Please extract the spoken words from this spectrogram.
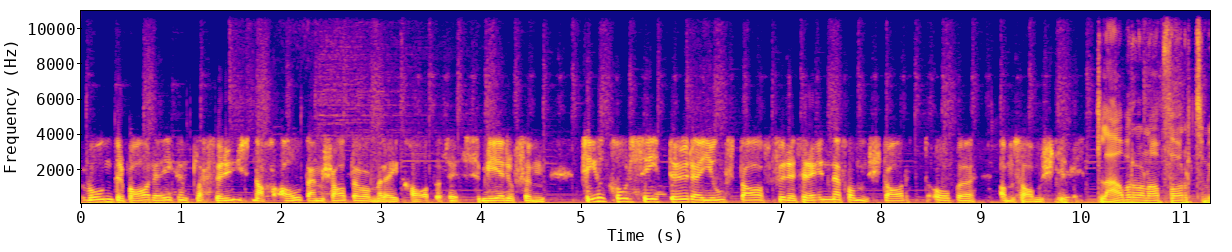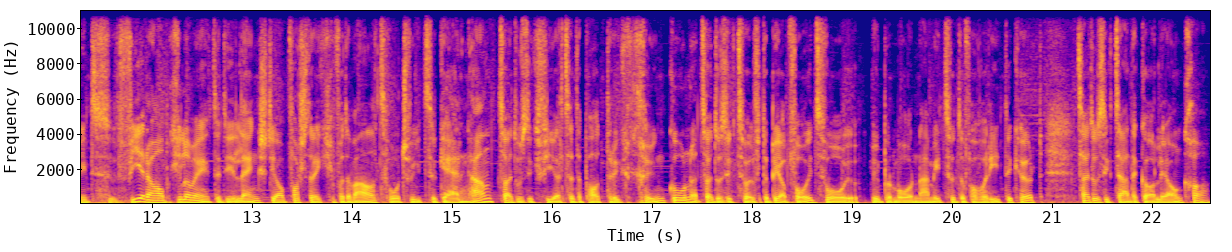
Wunderbar eigentlich für uns nach all dem Schaden, den wir hatten, dass jetzt wir auf dem Zielkurs sind, Türen aufgetan für ein Rennen vom Start oben am Samstag. Die Lauberhornabfahrt mit 4,5 Kilometern, die längste Abfahrtstrecke der Welt, die die Schweizer gerne haben. 2014 der Patrick Kühn gewonnen, 2012 der Beat Feutz, der übermorgen auch mit zu den Favoriten gehört. 2010 der Carli Anka,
